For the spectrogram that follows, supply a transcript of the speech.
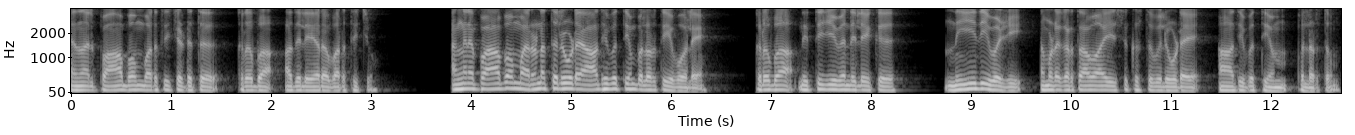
എന്നാൽ പാപം വർദ്ധിച്ചെടുത്ത് കൃപ അതിലേറെ വർദ്ധിച്ചു. അങ്ങനെ പാപം മരണത്തിലൂടെ ആധിപത്യം പുലർത്തിയ പോലെ കൃപ നിത്യജീവനിലേക്ക് നീതി വഴി നമ്മുടെ കർത്താവായ യേശുക്രിസ്തുവിലൂടെ ആധിപത്യം പുലർത്തും.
